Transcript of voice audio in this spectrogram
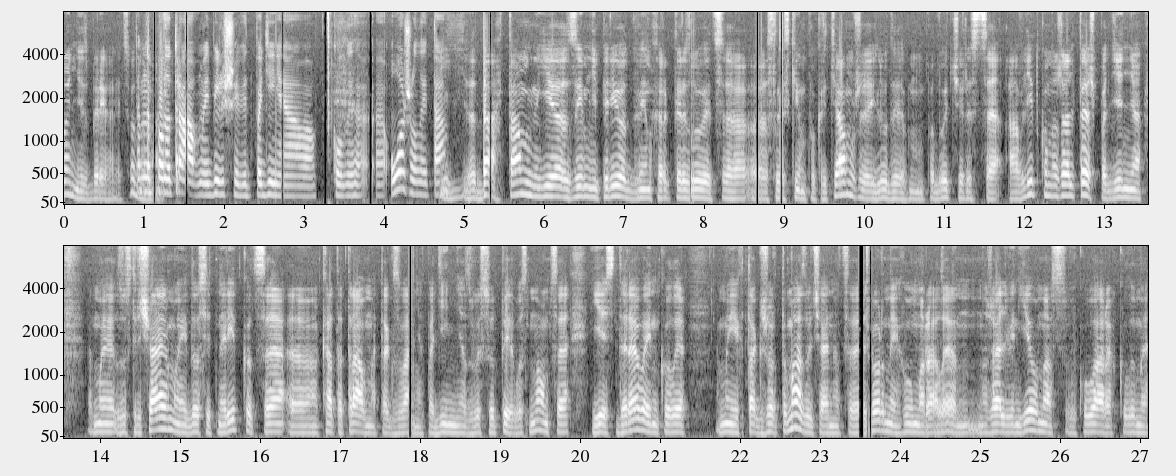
сезонність зберігається. Там, однозначно. напевно, травми більше від падіння, коли е, ожили, так? Й- Да, там є зимній період, він характеризується е, слизьким покриттям вже, і люди падуть через це. А влітку, на жаль, теж падіння ми зустрічаємо і досить нерідко це е, кататравми, так звані падіння з висоти. В основному це є дерева, інколи ми їх так жартома, звичайно, це чорний гумор, але, на жаль, він є у нас в кулуарах, коли ми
